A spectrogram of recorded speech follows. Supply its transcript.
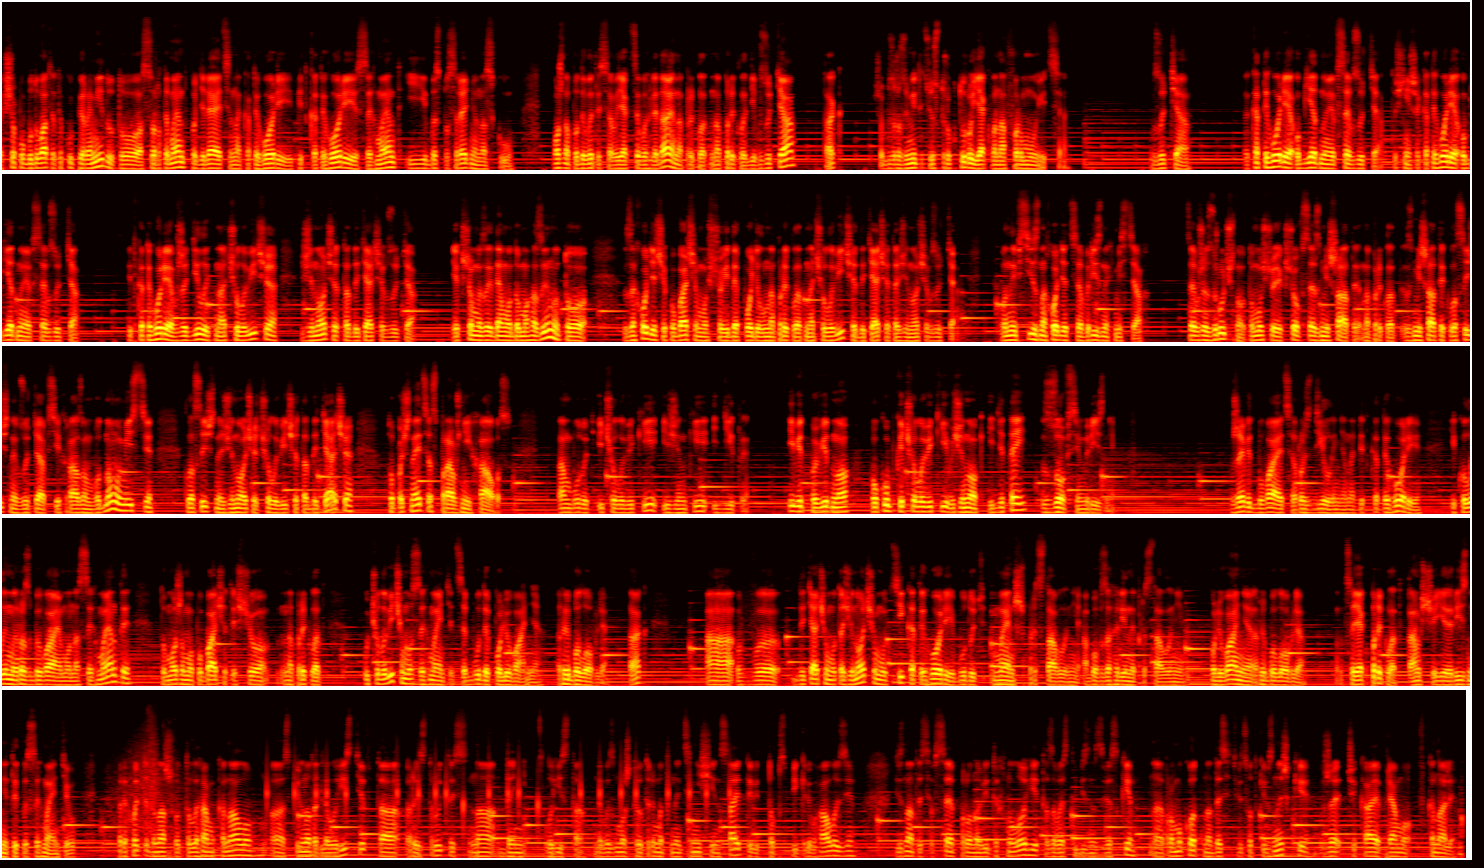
Якщо побудувати таку піраміду, то асортимент поділяється на категорії, підкатегорії, сегмент і безпосередньо на ску. Можна подивитися, як це виглядає, наприклад, на прикладі взуття, так, щоб зрозуміти цю структуру, як вона формується. Взуття. Категорія об'єднує все взуття. Точніше, категорія об'єднує все взуття. Підкатегорія вже ділить на чоловіче, жіноче та дитяче взуття. Якщо ми зайдемо до магазину, то заходячи, побачимо, що йде поділ, наприклад, на чоловіче, дитяче та жіноче взуття. Вони всі знаходяться в різних місцях. Це вже зручно, тому що якщо все змішати, наприклад, змішати класичне взуття всіх разом в одному місці, класичне жіноче, чоловіче та дитяче, то почнеться справжній хаос. Там будуть і чоловіки, і жінки, і діти. І відповідно покупки чоловіків, жінок і дітей зовсім різні. Вже відбувається розділення на підкатегорії, і коли ми розбиваємо на сегменти, то можемо побачити, що, наприклад, у чоловічому сегменті це буде полювання, риболовля, так? А в дитячому та жіночому ці категорії будуть менш представлені або взагалі не представлені. Полювання, риболовля. Це як приклад, там ще є різні типи сегментів. Переходьте до нашого телеграм-каналу е, Спільнота для логістів та реєструйтесь на День логіста, де ви зможете отримати найцінніші інсайти від топ-спікерів галузі, дізнатися все про нові технології та завести бізнес-зв'язки. Е, Промокод на 10% знижки вже чекає прямо в каналі.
